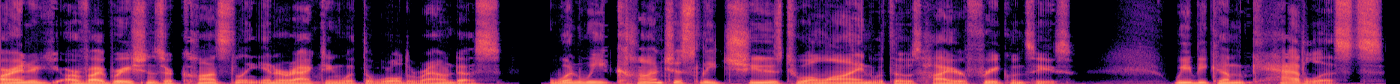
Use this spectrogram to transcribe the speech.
Our energy, our vibrations are constantly interacting with the world around us. When we consciously choose to align with those higher frequencies, we become catalysts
